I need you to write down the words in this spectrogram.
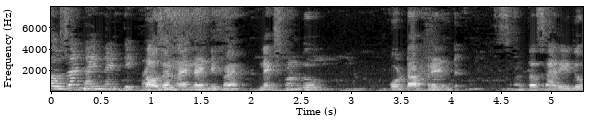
Thousand nine ninety five next ಬಂದು ಕೋಟಾ ಪ್ರಿಂಟ್ ಅಂತ ಸ್ಯಾರಿ ಇದು.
